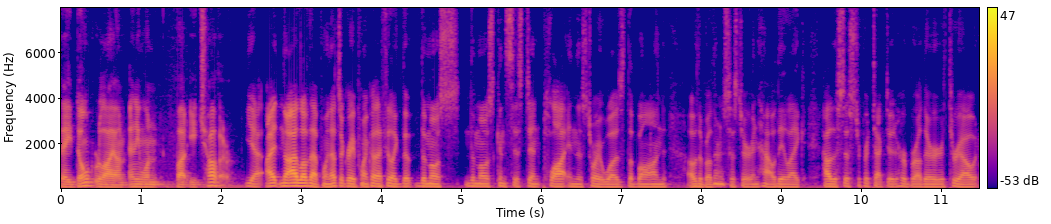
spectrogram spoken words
they don't rely on anyone but each other. Yeah, I no, I love that point. That's a great point because I feel like the, the most the most consistent plot in the story was the bond of the brother and sister and how they like how the sister protected her brother throughout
